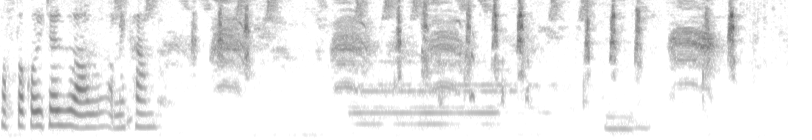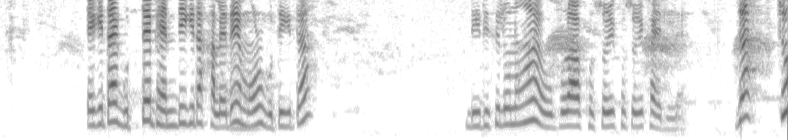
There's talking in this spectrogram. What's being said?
কষ্ট কৰি থৈ যোৱা আৰু আমি খাম। এইকেইটা গোটেই ভেন্দিকেইটা খালে দেই মোৰ গুটিকেইটা। দি দিছিলোঁ নহয় পূৰা খুচৰি খুচৰি খাই দিলে। যা চু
